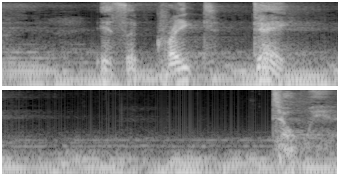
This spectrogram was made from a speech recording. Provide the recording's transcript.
is a great day to win.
